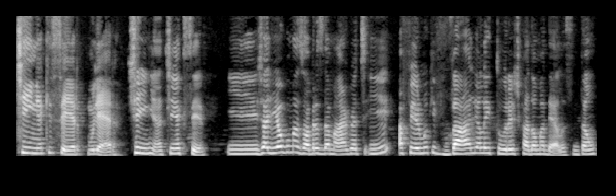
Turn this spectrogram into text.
Tinha que ser mulher. Tinha, tinha que ser. E já li algumas obras da Margaret e afirmo que vale a leitura de cada uma delas. Então,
